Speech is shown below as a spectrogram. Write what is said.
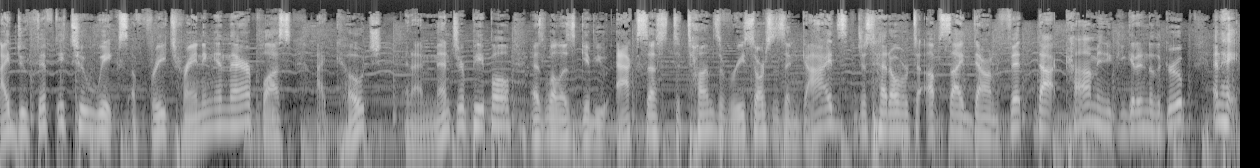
I do 52 weeks of free training in there. Plus, I coach and I mentor people, as well as give you access to tons of resources and guides. Just head over to upsidedownfit.com and you can get into the group. And hey,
